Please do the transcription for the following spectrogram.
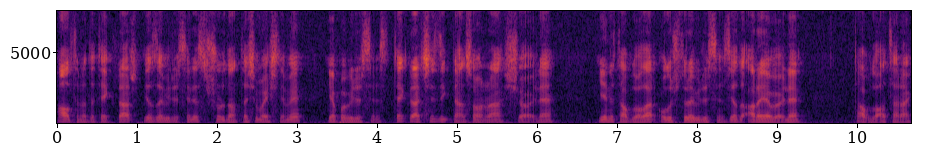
Altına da tekrar yazabilirsiniz. Şuradan taşıma işlemi yapabilirsiniz. Tekrar çizdikten sonra şöyle yeni tablolar oluşturabilirsiniz. Ya da araya böyle tablo atarak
